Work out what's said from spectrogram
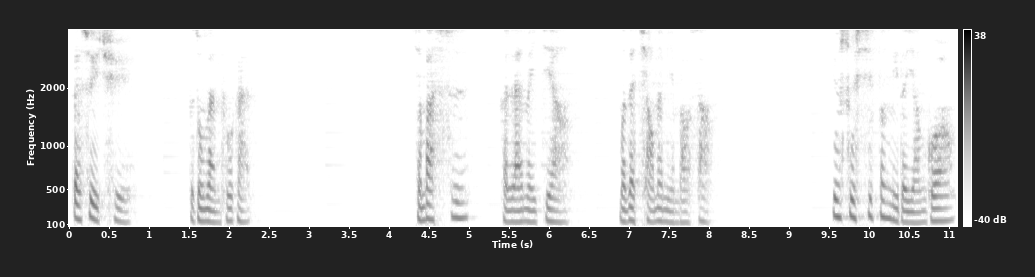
再睡去，这种满足感，想把诗和蓝莓酱。抹在荞麦面包上，用树细缝里的阳光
